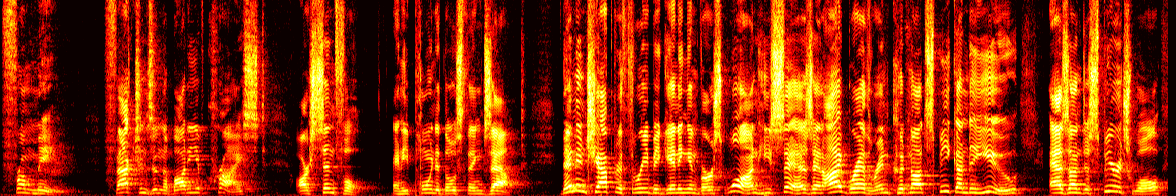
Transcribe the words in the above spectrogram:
from me. Factions in the body of Christ are sinful, and he pointed those things out. Then in chapter 3, beginning in verse 1, he says, And I, brethren, could not speak unto you as unto spiritual,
